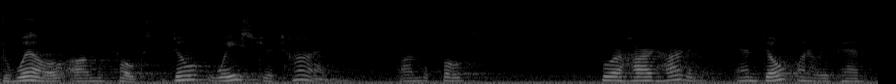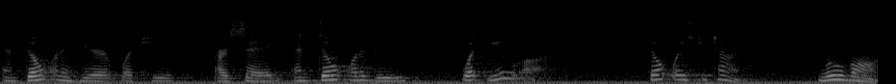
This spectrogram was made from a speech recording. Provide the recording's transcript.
dwell on the folks. Don't waste your time on the folks who are hard hearted and don't want to repent and don't want to hear what you are saying and don't want to be what you are. Don't waste your time. Move on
